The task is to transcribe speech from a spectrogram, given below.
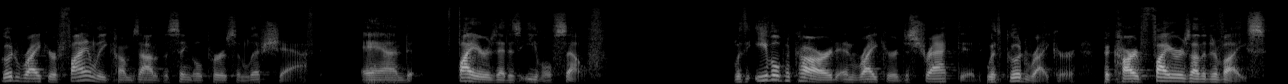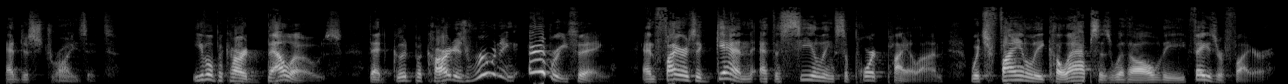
Good Riker finally comes out of the single person lift shaft and fires at his evil self. With evil Picard and Riker distracted with good Riker, Picard fires on the device and destroys it. Evil Picard bellows that good Picard is ruining everything and fires again at the ceiling support pylon, which finally collapses with all the phaser fire.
